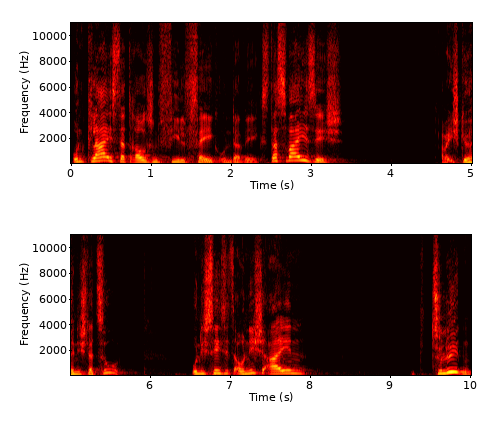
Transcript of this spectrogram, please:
Und klar ist da draußen viel Fake unterwegs, das weiß ich. Aber ich gehöre nicht dazu. Und ich sehe es jetzt auch nicht ein, zu lügen.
